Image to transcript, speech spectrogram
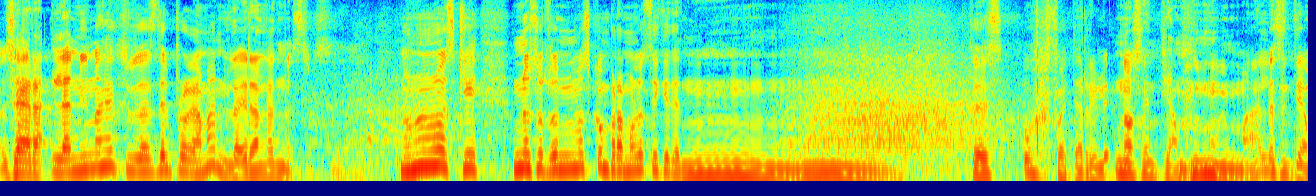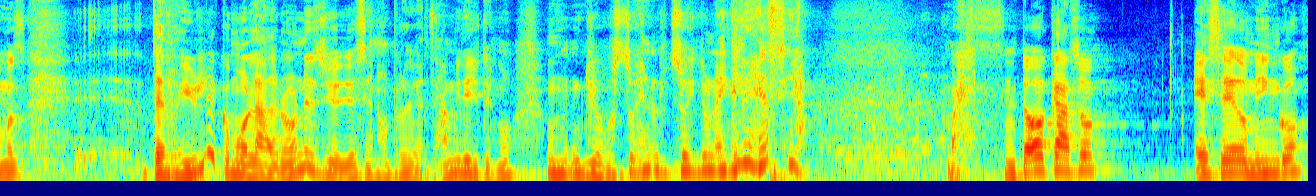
O sea, eran- las mismas excusas del programa eran las nuestras. No, no, no, es que nosotros mismos compramos los tickets. Mm. Entonces, uf, fue terrible. Nos sentíamos muy mal, nos sentíamos eh, terrible, como ladrones. Yo, decía, no, pero de verdad, mire, yo tengo, un- yo soy de una iglesia. Bueno, en todo caso, ese domingo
